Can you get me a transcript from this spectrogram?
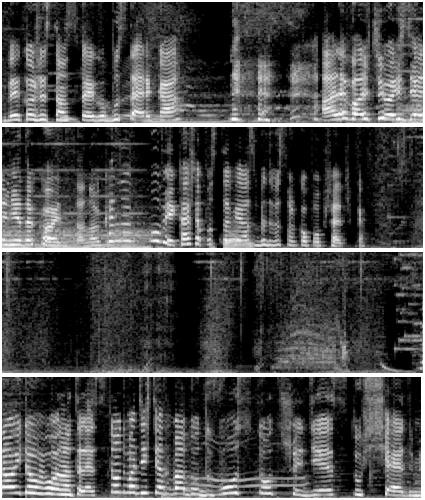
Wykorzystam swojego boosterka. Ale walczyłeś dzielnie do końca. No, no mówię, Kasia postawiła zbyt wysoko poprzeczkę. No i to by było na tyle. 122 do 237.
